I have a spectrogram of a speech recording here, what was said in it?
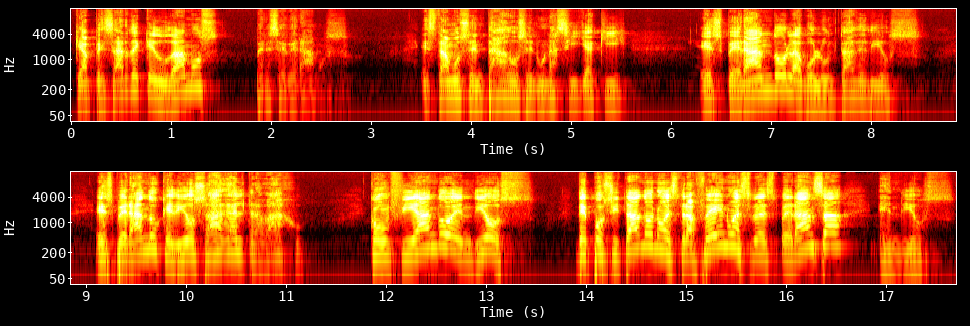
que a pesar de que dudamos, perseveramos. Estamos sentados en una silla aquí, esperando la voluntad de Dios, esperando que Dios haga el trabajo, confiando en Dios, depositando nuestra fe y nuestra esperanza en Dios.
